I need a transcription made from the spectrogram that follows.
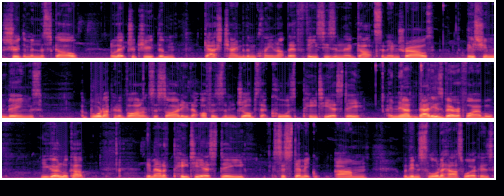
shoot them in the skull, electrocute them, gas chamber them, clean up their feces in their guts and entrails. These human beings are brought up in a violent society that offers them jobs that cause PTSD. And now that is verifiable. You go look up the amount of PTSD systemic um, within slaughterhouse workers.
